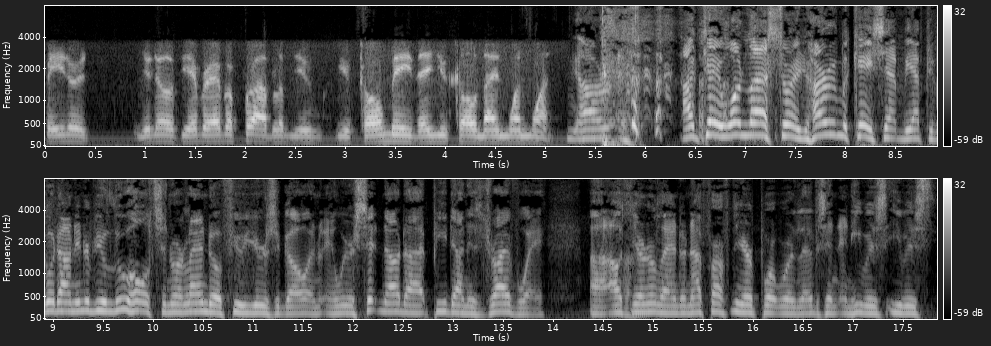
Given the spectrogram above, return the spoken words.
Peter. You know, if you ever have a problem, you you call me. Then you call nine one one. All right. I'll tell you one last story. Harvey Mackay sent me up to go down and interview Lou Holtz in Orlando a few years ago, and, and we were sitting out at Pete on his driveway uh, out there in Orlando, not far from the airport where he lives, and, and he was he was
